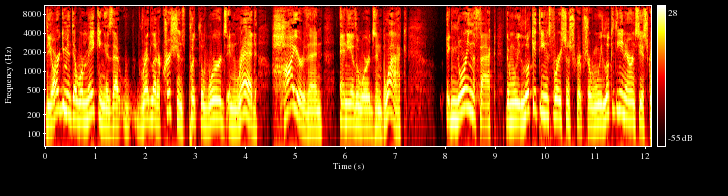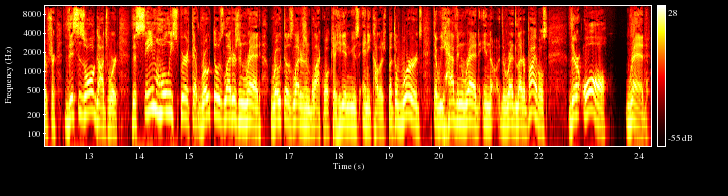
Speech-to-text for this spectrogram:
The argument that we're making is that red letter Christians put the words in red higher than any of the words in black, ignoring the fact that when we look at the inspiration of scripture, when we look at the inerrancy of scripture, this is all God's word. The same Holy Spirit that wrote those letters in red wrote those letters in black. Well, okay, he didn't use any colors, but the words that we have in red in the red letter Bibles, they're all red.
